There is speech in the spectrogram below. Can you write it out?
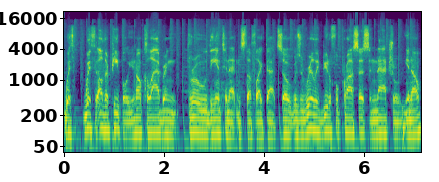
with with other people, you know, collaborating through the internet and stuff like that. So it was a really beautiful process and natural, you know.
